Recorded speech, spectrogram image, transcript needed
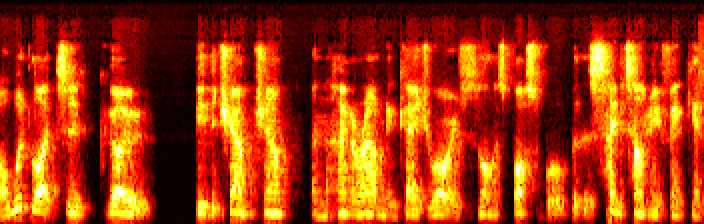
I would like to go be the champ champ and hang around in Cage Warriors as long as possible. But at the same time, you're thinking,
